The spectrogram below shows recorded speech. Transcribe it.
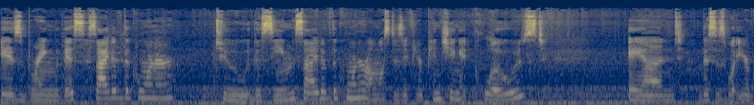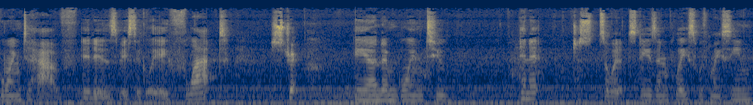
is bring this side of the corner to the seam side of the corner almost as if you're pinching it closed and this is what you're going to have. It is basically a flat strip and I'm going to pin it just so it stays in place with my seam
